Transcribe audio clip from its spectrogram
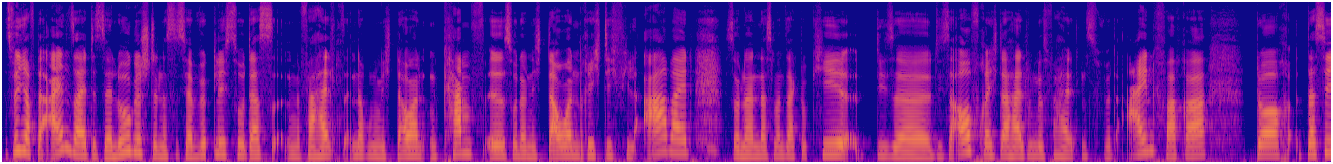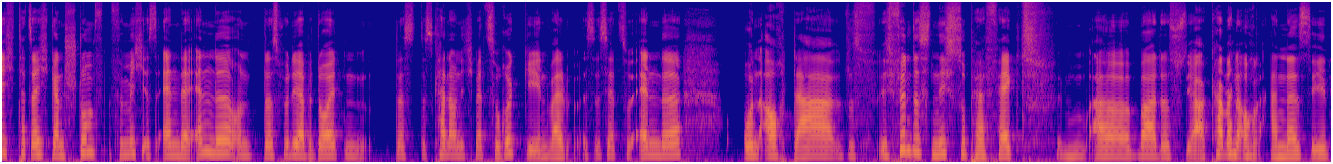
Das finde ich auf der einen Seite sehr logisch, denn es ist ja wirklich so, dass eine Verhaltensänderung nicht dauernd ein Kampf ist oder nicht dauernd richtig viel Arbeit, sondern dass man sagt, okay, diese, diese Aufrechterhaltung des Verhaltens wird einfacher. Doch das sehe ich tatsächlich ganz stumpf. Für mich ist Ende Ende und das würde ja bedeuten, das, das kann auch nicht mehr zurückgehen, weil es ist ja zu Ende. Und auch da, das, ich finde es nicht so perfekt, aber das ja, kann man auch anders sehen.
